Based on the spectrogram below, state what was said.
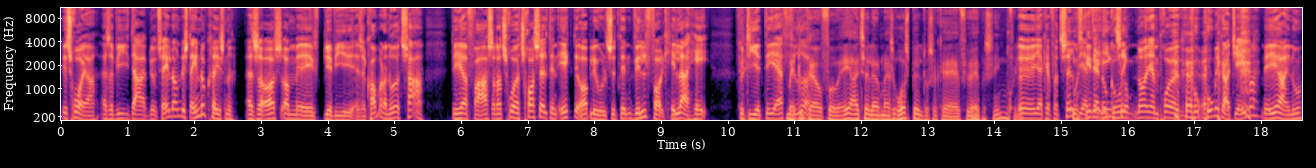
Det tror jeg. Altså, vi, der er blevet talt om det stand-up-krisene. Altså også om, øh, bliver vi, altså, kommer der noget og tager det her fra os? Og der tror jeg trods alt, den ægte oplevelse, den vil folk hellere have. Fordi at det er Men federe. du kan jo få AI til at lave en masse ordspil, du så kan fyre af på scenen. Øh, jeg kan fortælle, Måske ja, det der er er nogle en ting. Nå, jamen, prøv at, ko- komikere jammer med AI nu.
